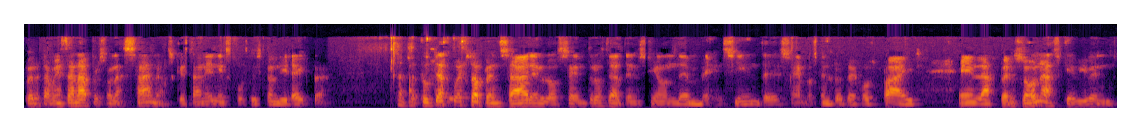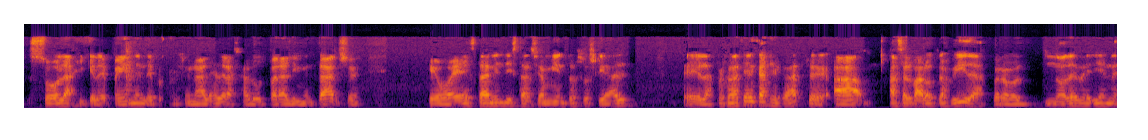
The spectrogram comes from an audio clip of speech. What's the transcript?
pero también están las personas sanas que están en exposición directa. ¿Tú te has puesto a pensar en los centros de atención de envejecientes, en los centros de hospice, en las personas que viven solas y que dependen de profesionales de la salud para alimentarse, que hoy están en distanciamiento social, eh, las personas tienen que arriesgarse a, a, salvar otras vidas, pero no deberían.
